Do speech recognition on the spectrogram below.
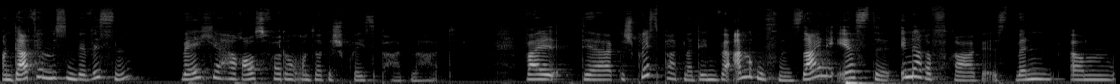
Und dafür müssen wir wissen, welche Herausforderung unser Gesprächspartner hat. Weil der Gesprächspartner, den wir anrufen, seine erste innere Frage ist, wenn ähm,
